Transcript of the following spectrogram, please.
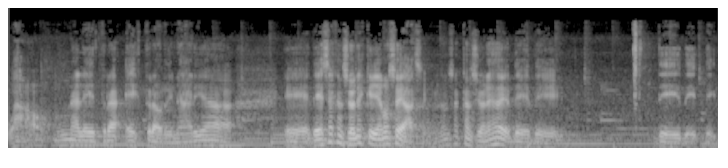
wow, una letra extraordinaria eh, de esas canciones que ya no se hacen, esas canciones de, de,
